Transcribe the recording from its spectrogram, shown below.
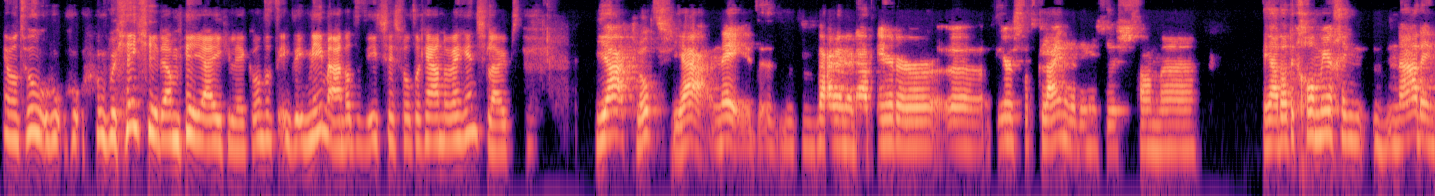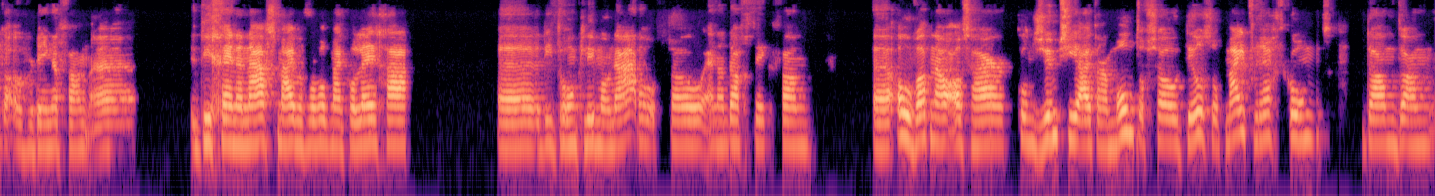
Ja, want hoe, hoe, hoe begin je daarmee eigenlijk? Want het, ik, ik neem aan dat het iets is wat er gaandeweg insluipt. Ja, klopt. Ja, nee, het, waren inderdaad eerder uh, eerst wat kleinere dingetjes. Van, uh, ja, dat ik gewoon meer ging nadenken over dingen van diegene naast mij, bijvoorbeeld mijn collega, die dronk limonade of zo. En dan dacht ik van, oh, wat nou als haar consumptie uit haar mond of zo deels op mij terechtkomt, dan, dan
